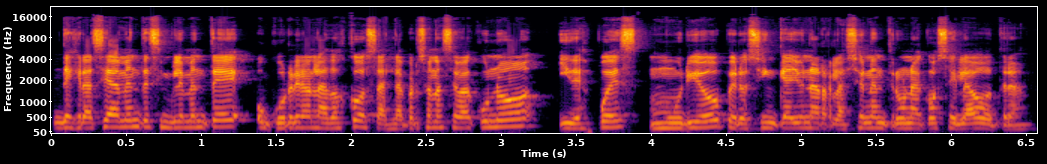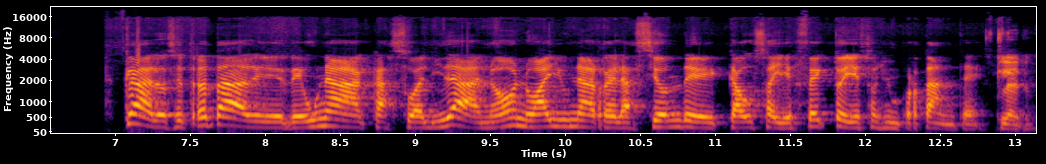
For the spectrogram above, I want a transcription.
desgraciadamente, simplemente ocurrieron las dos cosas. La persona se vacunó y después murió, pero sin que haya una relación entre una cosa y la otra. Claro, se trata de, una casualidad, ¿no? No hay una relación de causa y efecto y eso es lo importante. Claro.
